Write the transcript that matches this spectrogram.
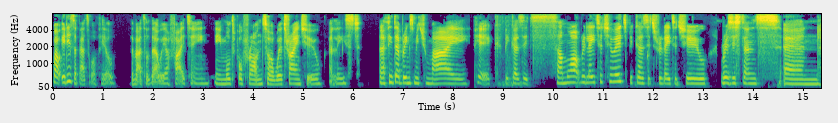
Well, it is a battle uphill, the battle that we are fighting in multiple fronts, or we're trying to at least. And I think that brings me to my pick because it's somewhat related to it, because it's related to resistance and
